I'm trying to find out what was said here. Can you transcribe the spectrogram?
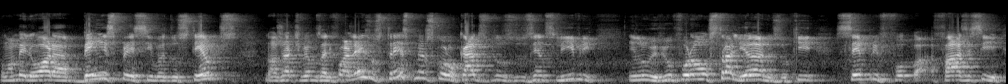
uma melhora bem expressiva dos tempos, nós já tivemos ali fora, aliás, os três primeiros colocados dos 200 livre em Louisville foram australianos, o que sempre faz esse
